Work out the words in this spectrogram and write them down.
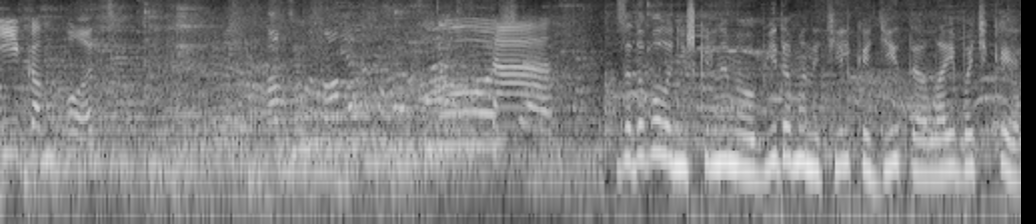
І компот. Вам сподобалося? Так. Задоволені шкільними обідами не тільки діти, але й батьки.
